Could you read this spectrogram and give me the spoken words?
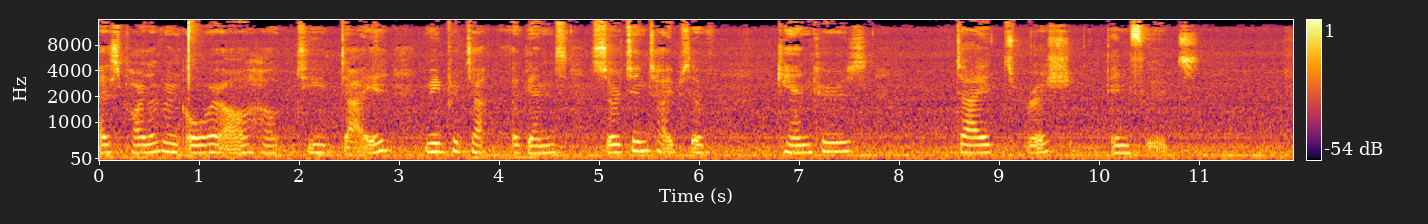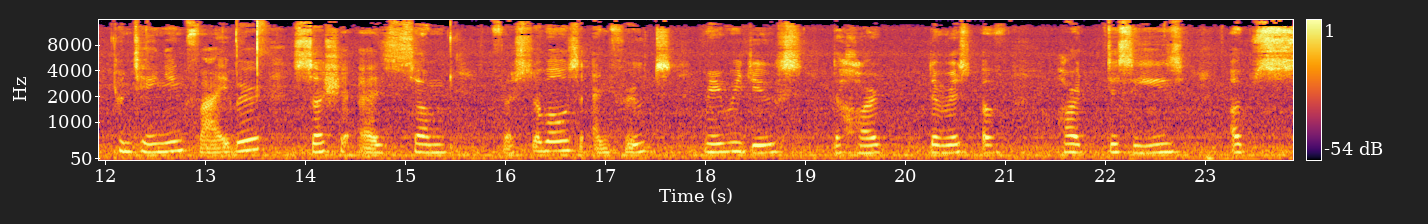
as part of an overall healthy diet may protect against certain types of cancers. Diets rich in foods containing fiber, such as some vegetables and fruits, may reduce the heart the risk of heart disease, obesity,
